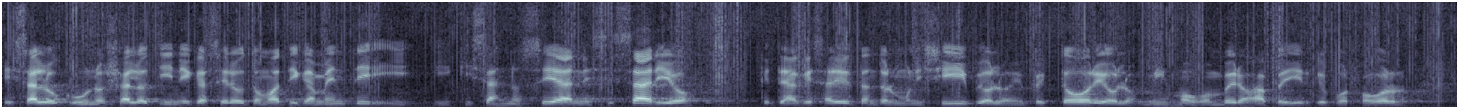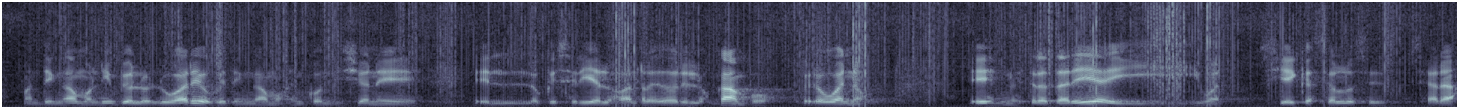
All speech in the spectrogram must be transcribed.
es algo que uno ya lo tiene que hacer automáticamente y, y quizás no sea necesario que tenga que salir tanto el municipio, los inspectores o los mismos bomberos a pedir que por favor mantengamos limpios los lugares o que tengamos en condiciones lo que serían los alrededores, los campos. Pero bueno, es nuestra tarea y, bueno, si hay que hacerlo se, hará.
